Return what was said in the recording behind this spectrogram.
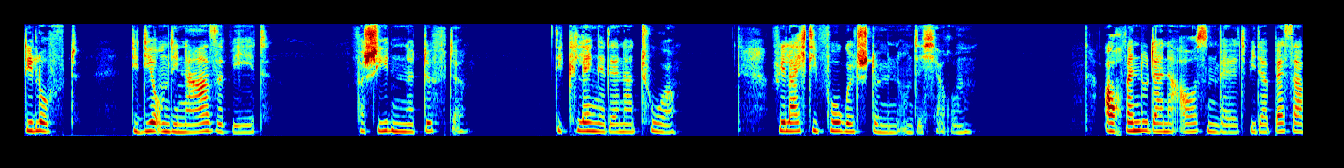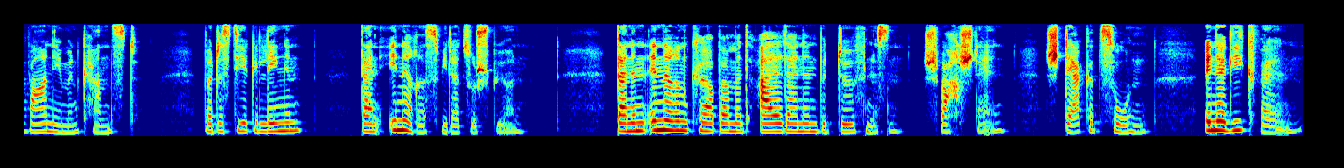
die Luft, die dir um die Nase weht, verschiedene Düfte, die Klänge der Natur, vielleicht die Vogelstimmen um dich herum. Auch wenn du deine Außenwelt wieder besser wahrnehmen kannst, wird es dir gelingen, dein Inneres wieder zu spüren, deinen inneren Körper mit all deinen Bedürfnissen, Schwachstellen, Stärkezonen, Energiequellen,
